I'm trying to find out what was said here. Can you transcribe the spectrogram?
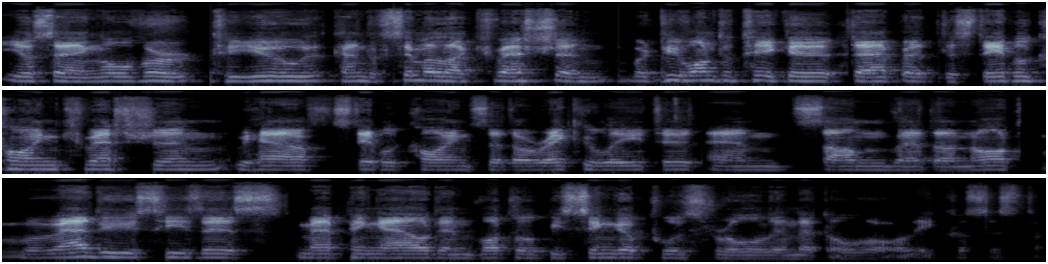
Joo-Seng over to you, kind of similar question, but we want to take a stab at the stablecoin question. We have stablecoins that are regulated and some that are not. Where do you see this? Is mapping out and what will be Singapore's role in that overall ecosystem?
